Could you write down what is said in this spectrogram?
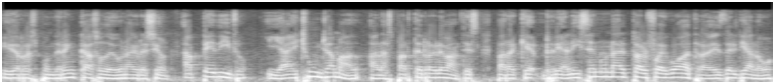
y de responder en caso de una agresión. Ha pedido y ha hecho un llamado a las partes relevantes para que realicen un alto al fuego a través del diálogo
